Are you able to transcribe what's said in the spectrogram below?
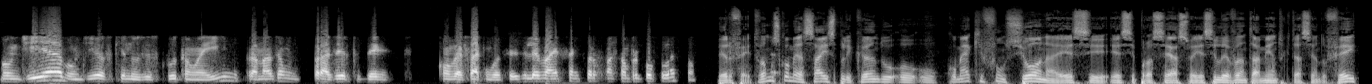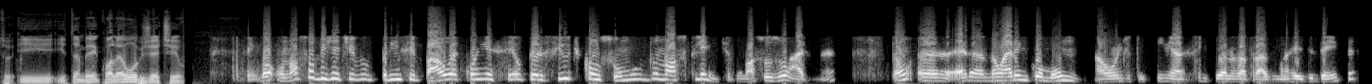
Bom dia, bom dia aos que nos escutam aí. Para nós é um prazer poder conversar com vocês e levar essa informação para a população. Perfeito. Vamos começar explicando o, o, como é que funciona esse, esse processo, esse levantamento que está sendo feito e, e também qual é o objetivo. Sim, bom, o nosso objetivo principal é conhecer o perfil de consumo do nosso cliente, do nosso usuário, né? Então, uh, era, não era incomum, aonde tu tinha cinco anos atrás uma residência,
